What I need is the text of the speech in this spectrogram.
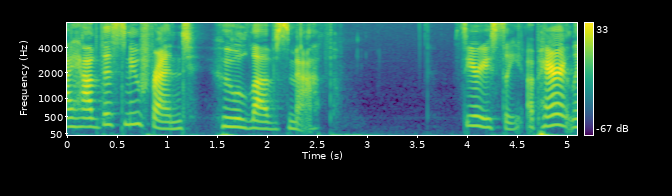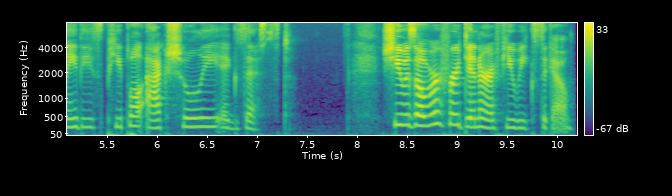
I have this new friend who loves math. Seriously, apparently, these people actually exist. She was over for dinner a few weeks ago,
